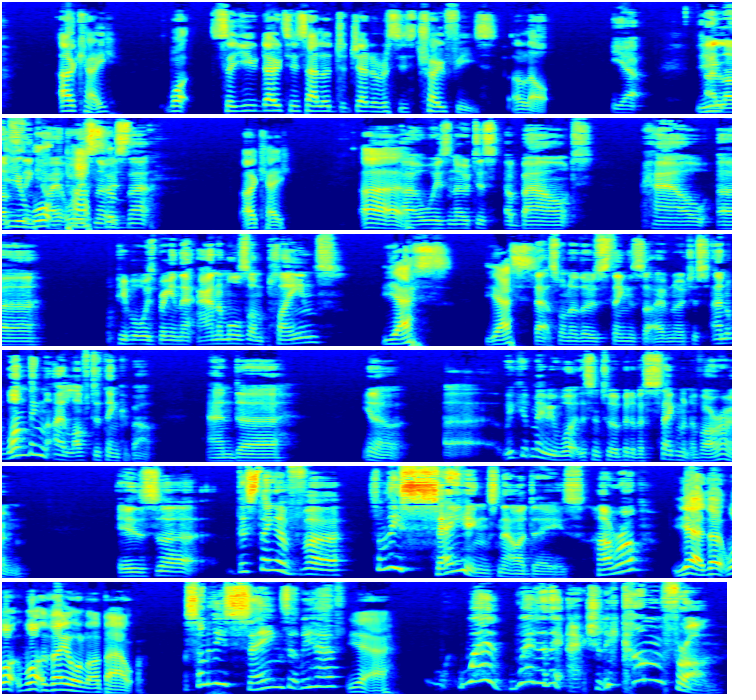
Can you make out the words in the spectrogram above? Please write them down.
Okay. What? So you notice Ellen DeGeneres' trophies a lot? Yeah, You, I love. you Think, walk I always notice them. that. Okay. I Uh, always notice about how uh, people always bring in their animals on planes. yes. Yes. That's one of those things that I've noticed. And one thing that I love to think about, and, uh, you know, uh, we could maybe work this into a bit of a segment of our own, is, uh, this thing of, uh, some of these sayings nowadays. Huh, Rob? yeah, the, what, what are they all about? Some of these sayings that we have, Yeah. where, where do they actually come from?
